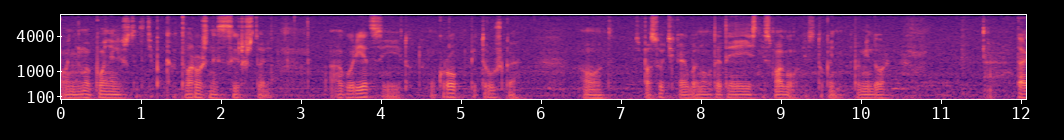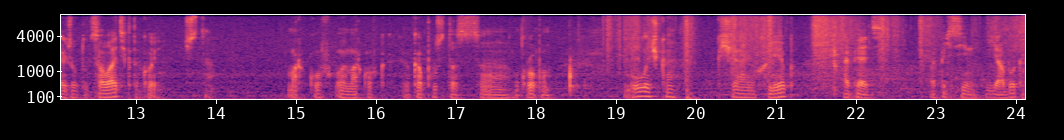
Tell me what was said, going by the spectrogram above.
мы поняли, что это типа творожный сыр, что ли. Огурец, и тут укроп, петрушка. Вот. То есть, по сути, как бы, ну вот это я есть не смогу, если только помидор. Также вот тут салатик такой, чисто морковка, ой, морковка, капуста с э, укропом, булочка к чаю, хлеб, опять апельсин, яблоко,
